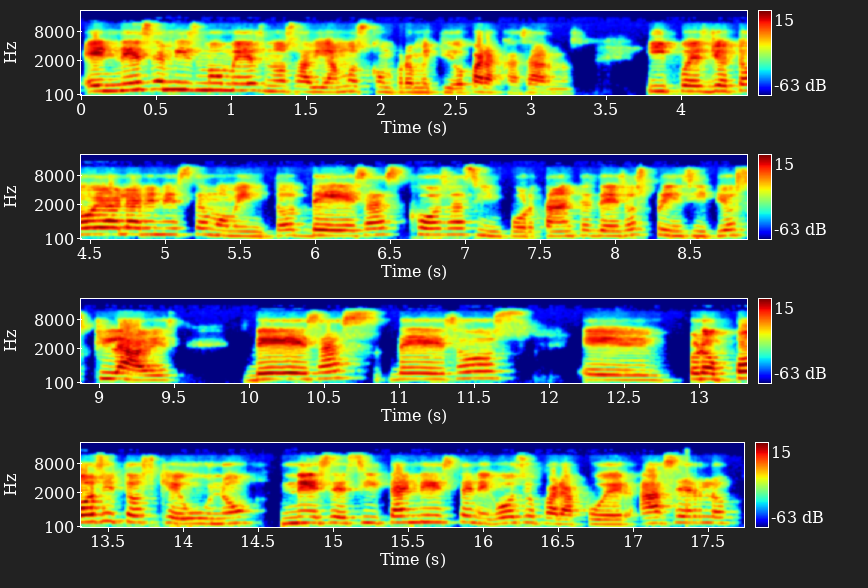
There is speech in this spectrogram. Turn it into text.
en ese mismo mes nos habíamos comprometido para casarnos. Y pues yo te voy a hablar en este momento de esas cosas importantes, de esos principios claves, de, esas, de esos eh, propósitos que uno necesita en este negocio para poder hacerlo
